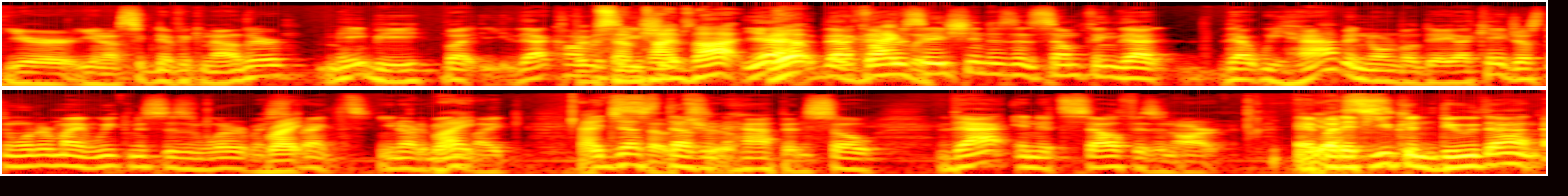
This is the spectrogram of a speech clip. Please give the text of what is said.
Your, you know, significant other, maybe, but that conversation sometimes not. Yeah, Yep, that exactly. conversation isn't something that that we have in normal day. Like, hey, Justin, what are my weaknesses and what are my Right. strengths? You know what I mean? Right. Like, it just so doesn't true. happen. So that in itself is an art. And, But if you can do that,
